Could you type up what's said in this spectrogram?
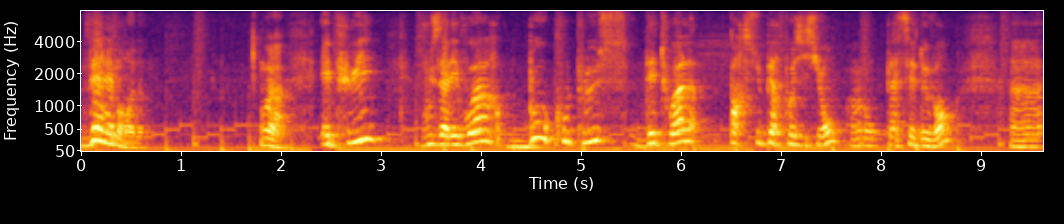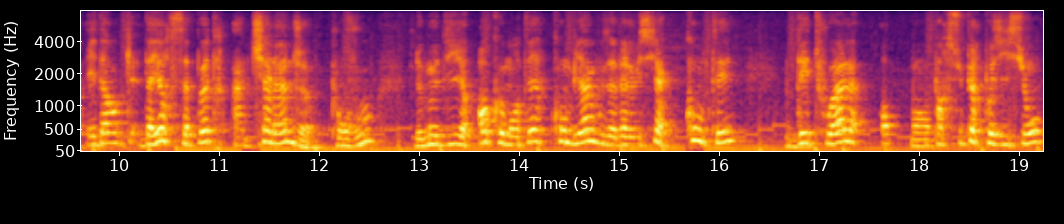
vert émeraude. Voilà. Et puis, vous allez voir beaucoup plus d'étoiles par superposition, hein, donc placées devant. Euh, et d'ailleurs, ça peut être un challenge pour vous de me dire en commentaire combien vous avez réussi à compter d'étoiles par superposition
